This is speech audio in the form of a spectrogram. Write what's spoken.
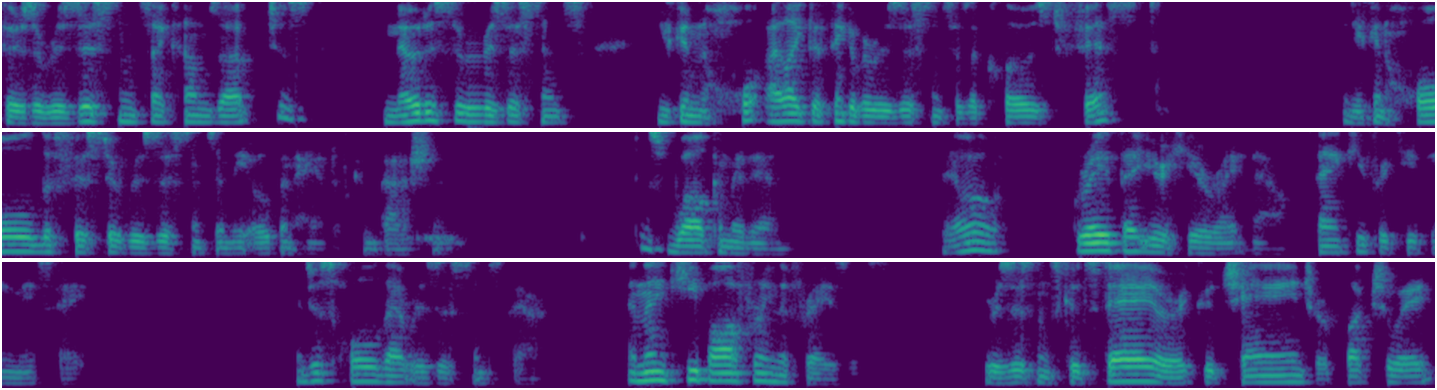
there's a resistance that comes up, just notice the resistance. You can, hold, I like to think of a resistance as a closed fist. And you can hold the fist of resistance in the open hand of compassion. Just welcome it in. Say, oh, great that you're here right now. Thank you for keeping me safe. And just hold that resistance there. And then keep offering the phrases. Resistance could stay or it could change or fluctuate.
